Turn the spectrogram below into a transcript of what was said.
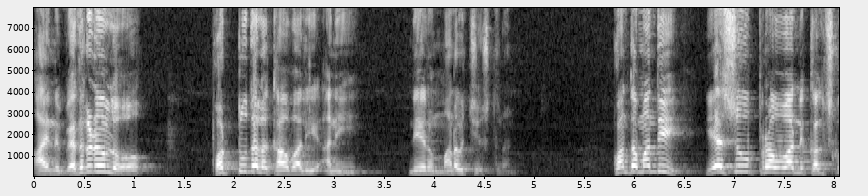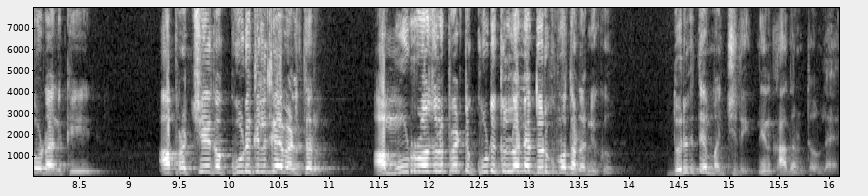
ఆయన వెతకడంలో పట్టుదల కావాలి అని నేను మనవి చేస్తున్నాను. కొంతమంది యేసు ప్రభువాన్ని కలుసుకోవడానికి ఆ ప్రత్యేక కూడికలకే వెళ్తారు. ఆ మూడు రోజులు పెట్టి కూడికల్లోనే దొరికిపోతాడా నీకు? దొరికితే మంచిది. నేను కాదంటంలే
